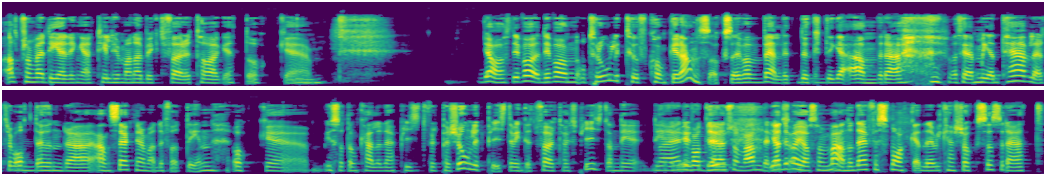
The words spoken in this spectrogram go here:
allt från värderingar till hur man har byggt företaget och eh, mm ja, det var, det var en otroligt tuff konkurrens också. Det var väldigt duktiga mm. andra vad säger, medtävlare. Jag tror det var 800 mm. ansökningar de hade fått in. Och eh, just att de kallade det här priset för ett personligt pris. Det var inte ett företagspris utan det... det Nej, det var du som vann det. Liksom. Ja, det var jag som vann. Och därför smakade det väl kanske också sådär att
